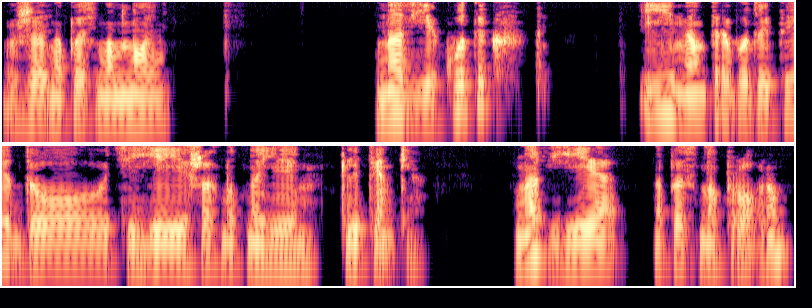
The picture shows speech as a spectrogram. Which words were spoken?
вже написана мною. У нас є котик, і нам треба дойти до цієї шахматної клітинки. У нас є написано програм,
